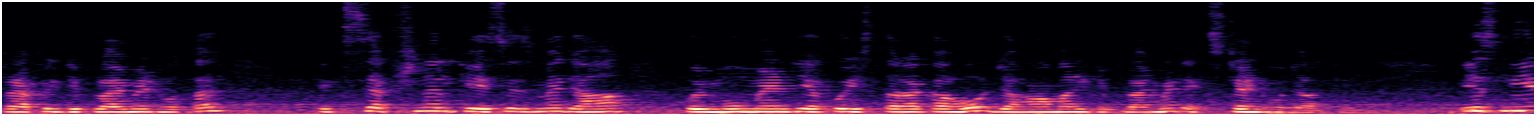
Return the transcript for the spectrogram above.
ट्रैफ़िक डिप्लॉयमेंट होता है। एक्सेप्शनल केसेस में जहाँ कोई मूवमेंट या कोई इस तरह का हो, जहाँ हमारी डिप्लॉयमेंट एक्सटेंड हो जाती है। इसलिए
